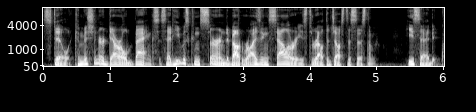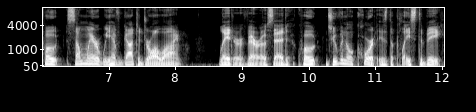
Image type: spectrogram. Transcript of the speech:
Still, Commissioner Darrell Banks said he was concerned about rising salaries throughout the justice system. He said, quote, Somewhere we have got to draw a line. Later, Vero said, quote, Juvenile court is the place to be.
